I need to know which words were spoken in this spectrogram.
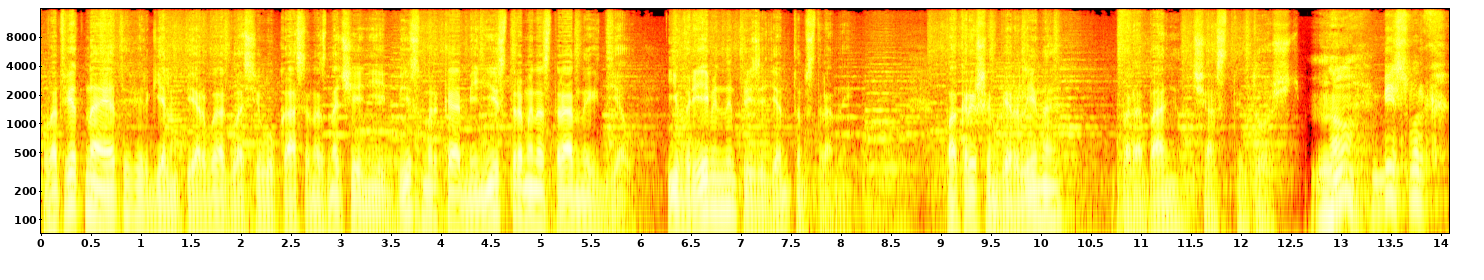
В ответ на это Вильгельм I огласил указ о назначении Бисмарка министром иностранных дел и временным президентом страны. По крышам Берлина барабанил частый дождь. «Ну, Бисмарк»,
